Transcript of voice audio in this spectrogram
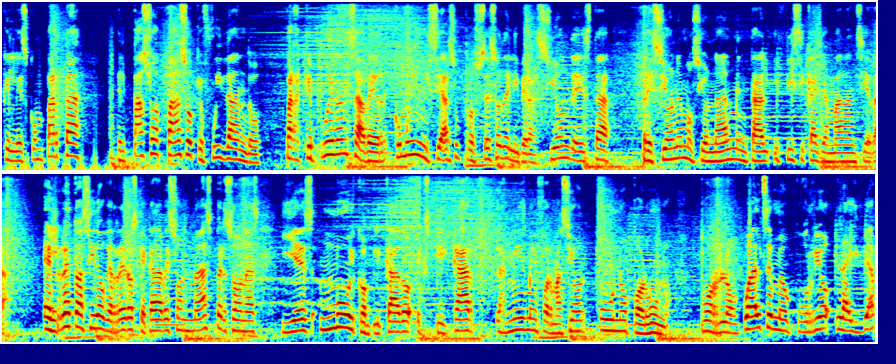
que les comparta el paso a paso que fui dando para que puedan saber cómo iniciar su proceso de liberación de esta presión emocional, mental y física llamada ansiedad. El reto ha sido guerreros que cada vez son más personas y es muy complicado explicar la misma información uno por uno por lo cual se me ocurrió la idea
